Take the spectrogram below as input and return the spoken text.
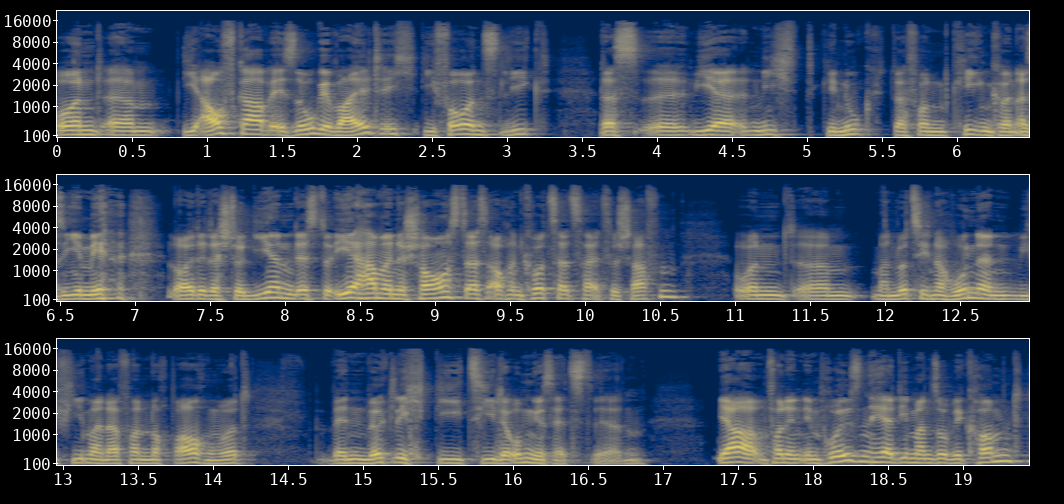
Und ähm, die Aufgabe ist so gewaltig, die vor uns liegt, dass äh, wir nicht genug davon kriegen können. Also je mehr Leute das studieren, desto eher haben wir eine Chance, das auch in kurzer Zeit zu schaffen. Und ähm, man wird sich noch wundern, wie viel man davon noch brauchen wird, wenn wirklich die Ziele umgesetzt werden. Ja, von den Impulsen her, die man so bekommt,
